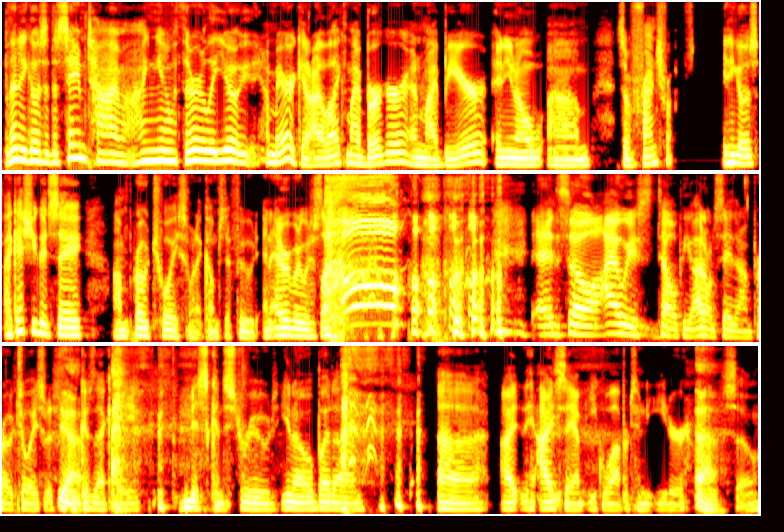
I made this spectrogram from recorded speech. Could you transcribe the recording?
But then he goes, at the same time, I'm, you know, thoroughly you know, American. I like my burger and my beer and, you know, um, some French fries. And he goes, I guess you could say I'm pro choice when it comes to food. And everybody was just like, oh! and so I always tell people, I don't say that I'm pro choice with food Yeah. because that can be misconstrued, you know, but, um, uh, I, I say I'm equal opportunity eater. Uh-huh. So,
